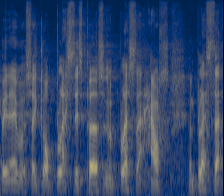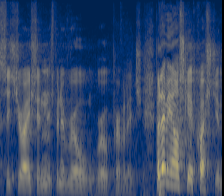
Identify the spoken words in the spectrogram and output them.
being able to say, God bless this person and bless that house and bless that situation. And it's been a real, real privilege. But let me ask you a question.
